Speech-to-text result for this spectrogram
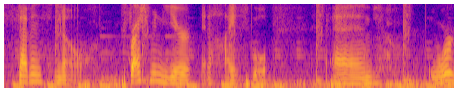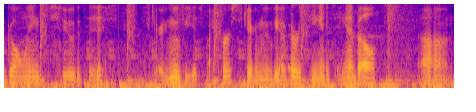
seventh, no, freshman year in high school. And we're going to this scary movie. It's my first scary movie I've ever seen. It's Annabelle. Um,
